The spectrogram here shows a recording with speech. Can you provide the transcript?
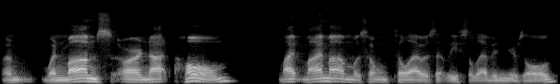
when when moms are not home, my my mom was home till I was at least 11 years old.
